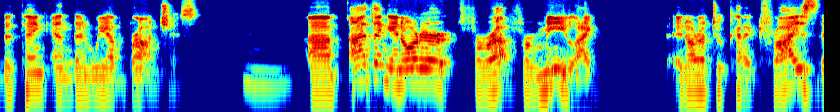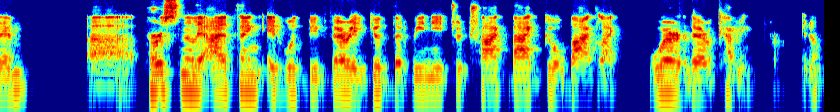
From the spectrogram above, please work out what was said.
the thing, and then we have branches. Mm. Um, I think in order for for me, like in order to characterize them, uh, personally, I think it would be very good that we need to track back, go back, like where they're coming from, you know.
